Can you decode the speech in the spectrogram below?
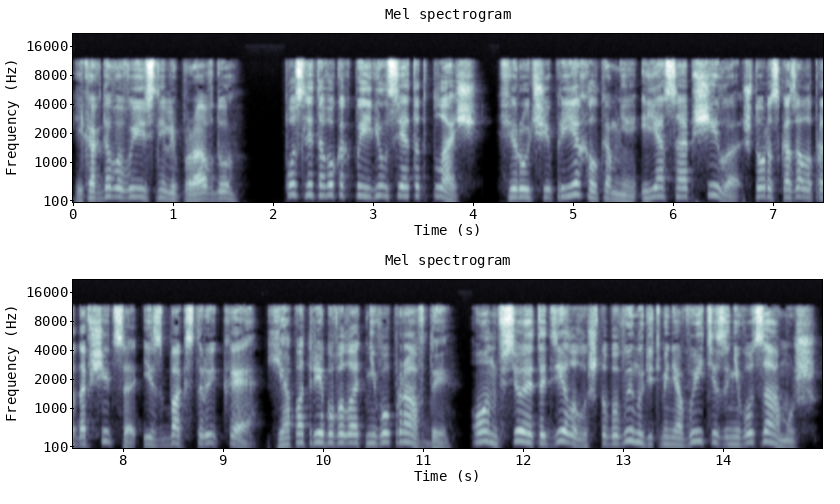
И когда вы выяснили правду? После того, как появился этот плащ. Ферручи приехал ко мне, и я сообщила, что рассказала продавщица из Бакстер К. Я потребовала от него правды. Он все это делал, чтобы вынудить меня выйти за него замуж.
